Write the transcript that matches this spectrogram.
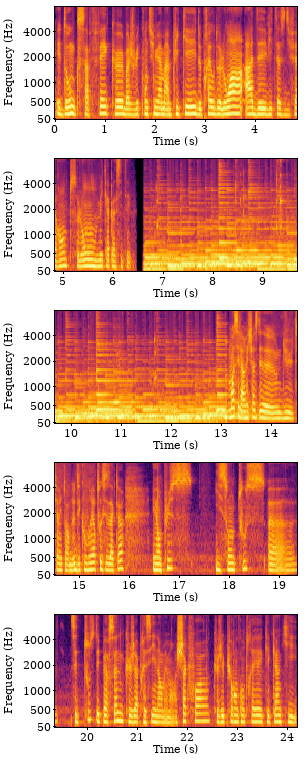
et donc, ça fait que bah, je vais continuer à m'impliquer de près ou de loin à des vitesses différentes selon mes capacités. Moi, c'est la richesse du territoire, de découvrir tous ces acteurs. Et en plus, ils sont tous... Euh, c'est tous des personnes que j'apprécie énormément. À chaque fois que j'ai pu rencontrer quelqu'un qui,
